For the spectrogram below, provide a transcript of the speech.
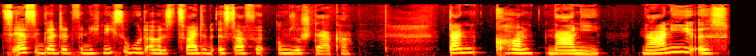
Das erste Gadget finde ich nicht so gut, aber das zweite ist dafür umso stärker. Dann kommt Nani. Nani ist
